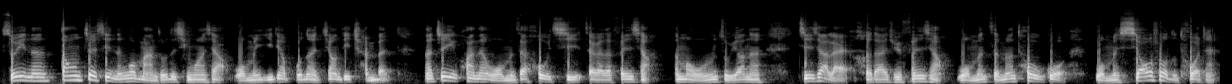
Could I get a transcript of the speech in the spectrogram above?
所以呢，当这些能够满足的情况下，我们一定要不断降低成本。那这一块呢，我们在后期再给大家分享。那么我们主要呢，接下来和大家去分享，我们怎么样透过我们销售的拓展。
